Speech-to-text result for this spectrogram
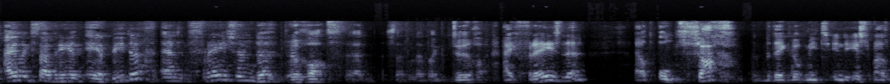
eigenlijk staat er hier eerbiedig en vrezende de God. Er staat letterlijk de God. Hij vreesde, hij had ontzag. Dat betekent ook niet in de eerste plaats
